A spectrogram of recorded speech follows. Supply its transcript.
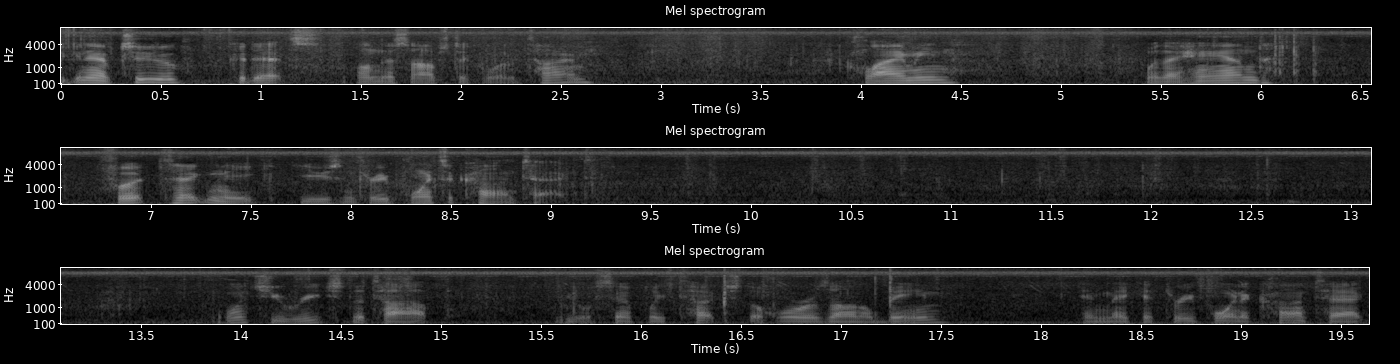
You can have two cadets on this obstacle at a time, climbing with a hand foot technique using three points of contact. Once you reach the top, you will simply touch the horizontal beam and make a three point of contact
